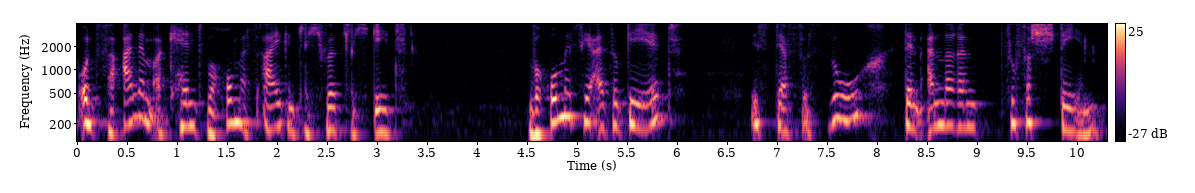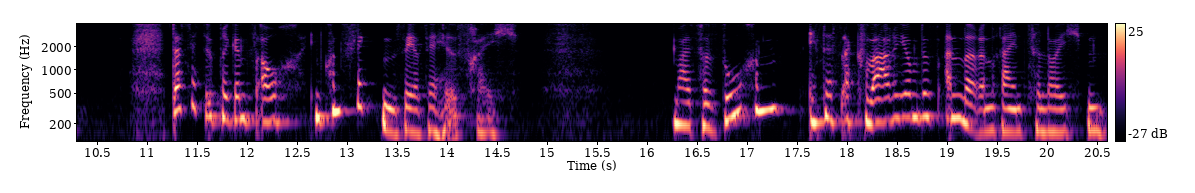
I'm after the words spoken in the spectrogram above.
und vor allem erkennt, worum es eigentlich wirklich geht. Worum es hier also geht, ist der Versuch, den anderen zu verstehen. Das ist übrigens auch in Konflikten sehr, sehr hilfreich. Mal versuchen, in das Aquarium des anderen reinzuleuchten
